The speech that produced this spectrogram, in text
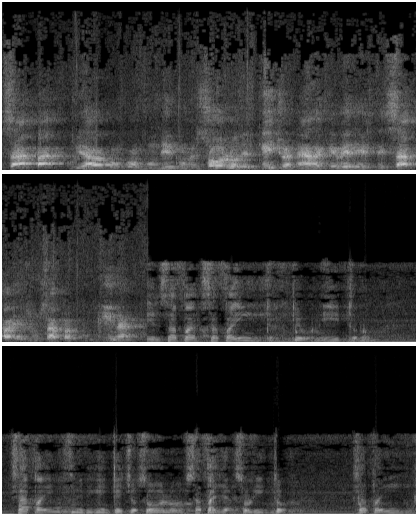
Zapa, cuidado con confundir con el solo del quechua, nada que ver, este zapa es un zapa puquina. El zapa, zapa inca, qué bonito, ¿no? Zapa significa en quechua solo, zapaya, solito, Zapa Inc.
